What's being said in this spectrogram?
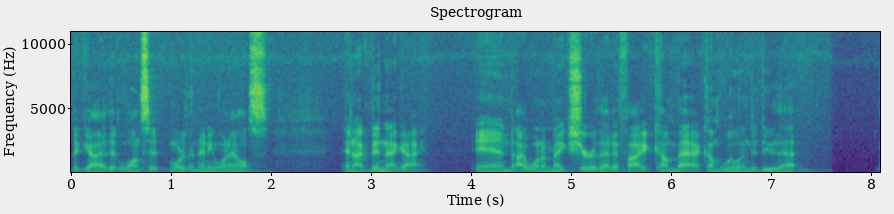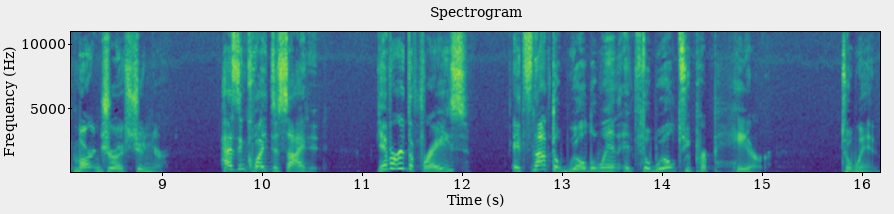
the guy that wants it more than anyone else. And I've been that guy. And I want to make sure that if I come back, I'm willing to do that. Martin Truex Jr. hasn't quite decided. You ever heard the phrase? It's not the will to win, it's the will to prepare to win.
